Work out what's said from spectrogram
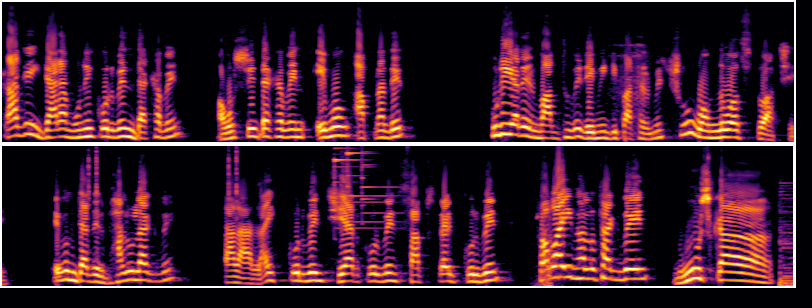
কাজেই যারা মনে করবেন, দেখাবেন অবশ্যই দেখাবেন এবং আপনাদের কুরিয়ারের মাধ্যমে রেমিডি পাঠাবেন সুবন্দোবস্ত আছে। এবং যাদের ভালো লাগবে, তারা লাইক করবেন, শেয়ার করবেন, সাবস্ক্রাইব করবেন। সবাই ভালো থাকবেন। নমস্কার।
